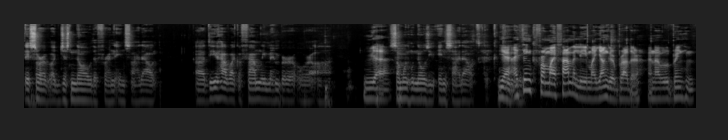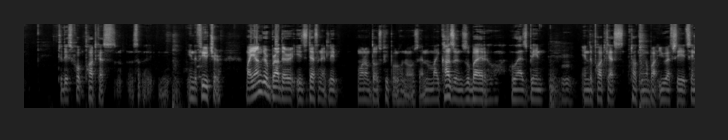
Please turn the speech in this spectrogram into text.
they sort of like just know the friend inside out uh, do you have like a family member or uh, yeah, someone who knows you inside out like, yeah. I think from my family, my younger brother, and I will bring him to this po- podcast in the future. My younger brother is definitely one of those people who knows, and my cousin Zubair, who, who has been mm-hmm. in the podcast talking about UFC. It's in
